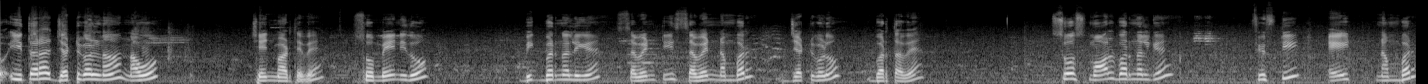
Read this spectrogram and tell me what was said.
ಸೊ ಈ ಥರ ಜಟ್ಗಳನ್ನ ನಾವು ಚೇಂಜ್ ಮಾಡ್ತೇವೆ. ಸೊ ಮೇನ್ ಇದು ಬಿಗ್ ಬರ್ನಲ್ಲಿಗೆ ಸೆವೆಂಟಿ ಸೆವೆನ್ ನಂಬರ್ ಜಟ್ಗಳು ಬರ್ತವೆ. ಸೊ ಸ್ಮಾಲ್ ಬರ್ನಲ್ಗೆ ಫಿಫ್ಟಿ ಏಯ್ಟ್ ನಂಬರ್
